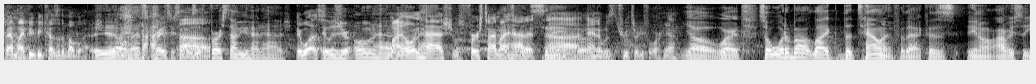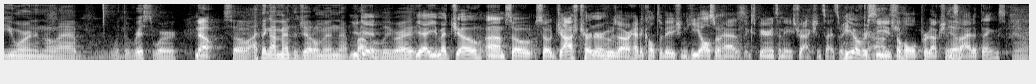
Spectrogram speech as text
that might be because of the bubble hash. Yeah, that's crazy. So that was the first time you had hash. Uh, It was. It was your own hash. My own hash. It was the first time I had insane, it, uh, and it was True 34. Yeah. Yo, word. So what about like the talent for that? Because you know, obviously you weren't in the lab with the wrist work. No. So I think I met the gentleman that You probably did. right. Yeah, you met Joe. Um, so so Josh Turner, who's our head of cultivation, he also has experience on the extraction side. So he oversees the whole production Yep. side of things. Yeah.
